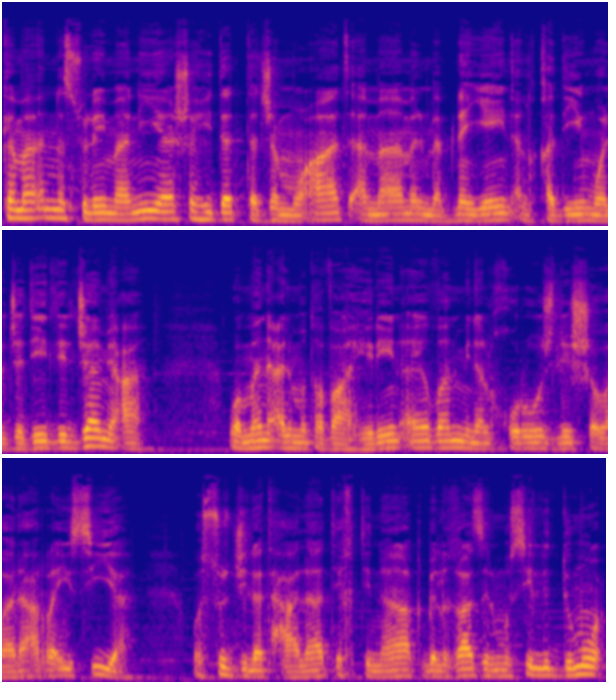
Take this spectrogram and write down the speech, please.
كما أن السليمانية شهدت تجمعات أمام المبنيين القديم والجديد للجامعة ومنع المتظاهرين أيضا من الخروج للشوارع الرئيسية. وسجلت حالات اختناق بالغاز المسيل للدموع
